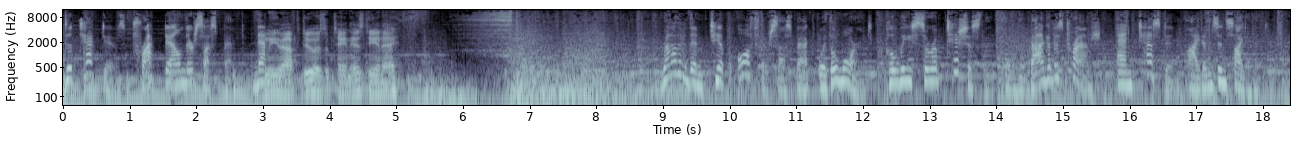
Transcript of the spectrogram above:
Detectives tracked down their suspect. Now, All you have to do is obtain his DNA. rather than tip off their suspect with a warrant, police surreptitiously pulled a bag of his trash and tested items inside of it.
